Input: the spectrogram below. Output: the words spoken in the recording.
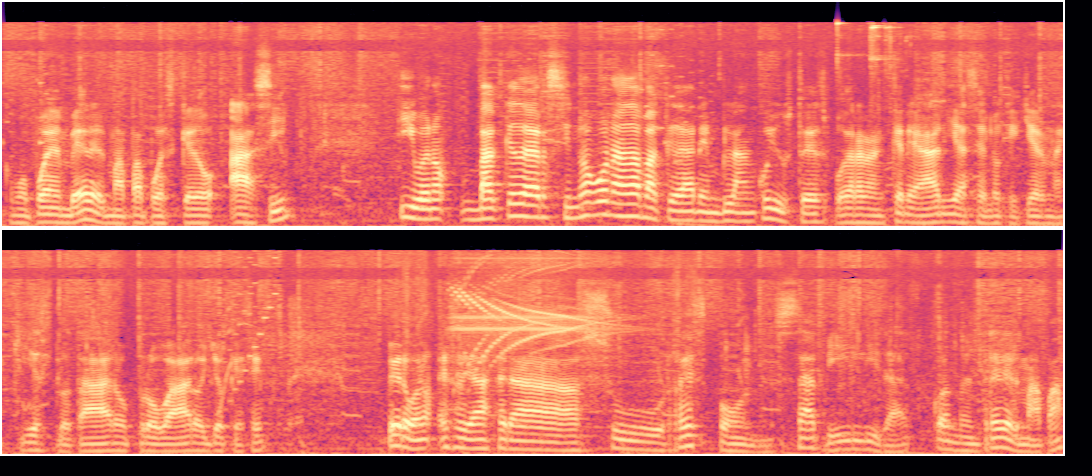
Como pueden ver, el mapa pues quedó así. Y bueno, va a quedar, si no hago nada, va a quedar en blanco y ustedes podrán crear y hacer lo que quieran aquí, explotar o probar o yo qué sé. Pero bueno, eso ya será su responsabilidad cuando entregue el mapa.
